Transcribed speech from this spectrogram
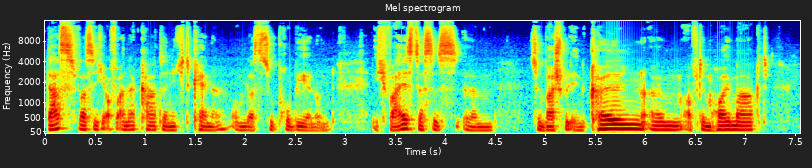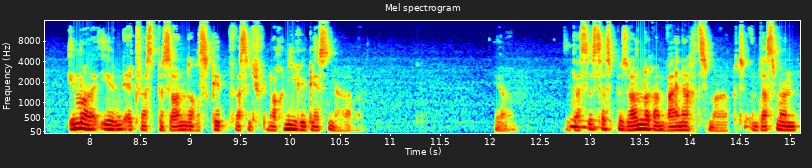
das, was ich auf einer Karte nicht kenne, um das zu probieren. Und ich weiß, dass es ähm, zum Beispiel in Köln ähm, auf dem Heumarkt immer irgendetwas Besonderes gibt, was ich noch nie gegessen habe. Ja, das Mhm. ist das Besondere am Weihnachtsmarkt und dass man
